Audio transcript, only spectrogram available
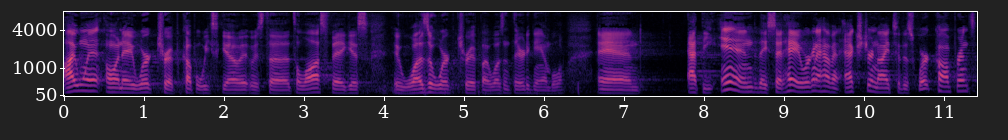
I went on a work trip a couple weeks ago. It was to, to Las Vegas. It was a work trip. I wasn't there to gamble. And at the end, they said, hey, we're going to have an extra night to this work conference,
